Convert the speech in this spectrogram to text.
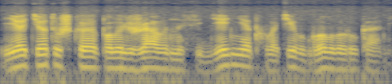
Ее тетушка полулежала на сиденье, обхватив голову руками.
